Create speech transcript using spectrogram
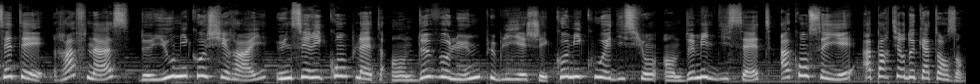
C'était Rafnas de Yumiko Shirai, une série complète en deux volumes publiée chez Komiku Édition en 2017, à conseiller à partir de 14 ans.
